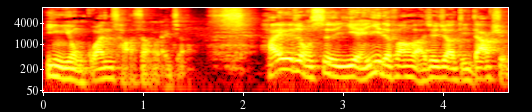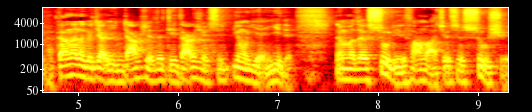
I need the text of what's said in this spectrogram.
应用观察上来讲。还有一种是演绎的方法，就叫 deduction。刚刚那个叫 induction，的 deduction 是用演绎的。那么这数理的方法就是数学。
